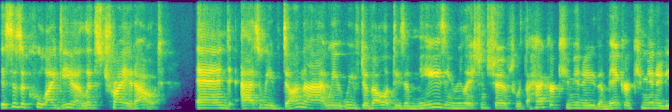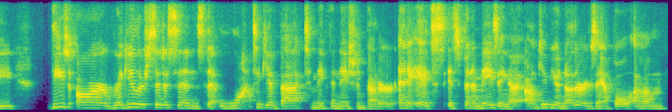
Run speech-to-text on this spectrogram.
this is a cool idea. Let's try it out." And as we've done that, we, we've developed these amazing relationships with the hacker community, the maker community, these are regular citizens that want to give back to make the nation better. And it's it's been amazing. I, will give you another example. Um,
